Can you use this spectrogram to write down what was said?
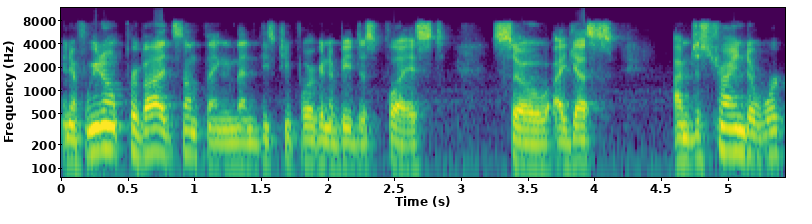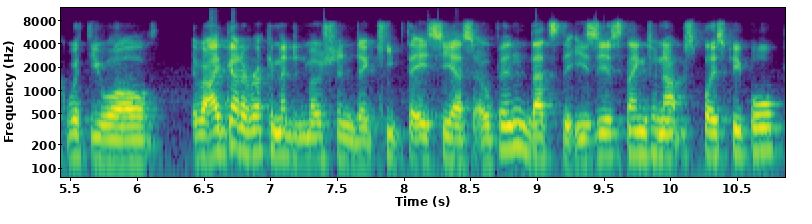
and if we don't provide something, then these people are going to be displaced. So I guess I'm just trying to work with you all I've got a recommended motion to keep the ACS open. That's the easiest thing to not displace people.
